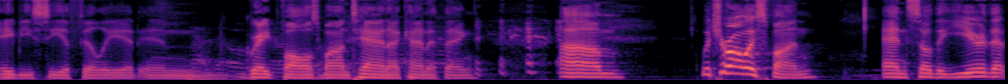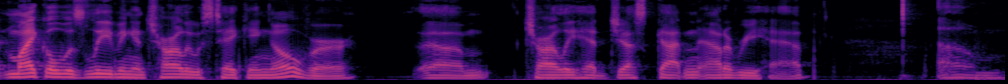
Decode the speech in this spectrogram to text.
ABC affiliate in Great Falls, Montana, kind of thing, um, which are always fun. And so the year that Michael was leaving and Charlie was taking over, um, Charlie had just gotten out of rehab um,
